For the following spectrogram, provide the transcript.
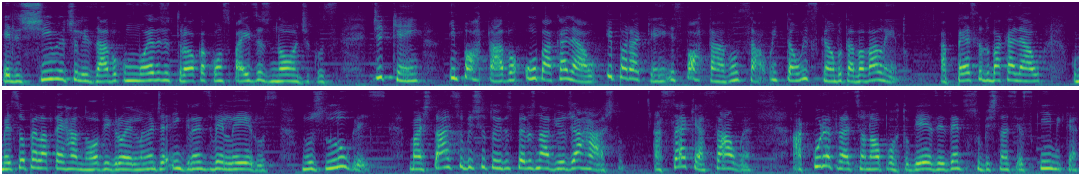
Eles tinham e utilizavam como moeda de troca com os países nórdicos, de quem importavam o bacalhau e para quem exportavam sal. Então o escambo estava valendo. A pesca do bacalhau começou pela Terra Nova e Groenlândia em grandes veleiros, nos lugres, mais tarde substituídos pelos navios de arrasto. A seca e a salga, a cura tradicional portuguesa, isenta de substâncias químicas,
